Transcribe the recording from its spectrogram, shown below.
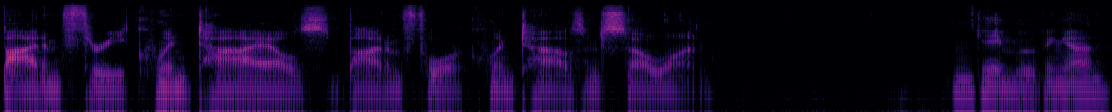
bottom three quintiles, bottom four quintiles, and so on. Okay, moving on.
